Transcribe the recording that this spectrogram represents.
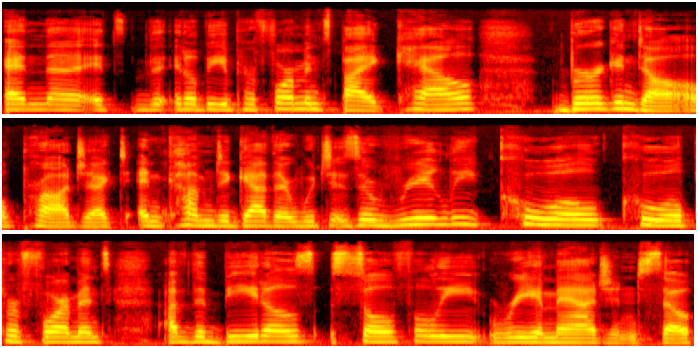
And the, it's the, it'll be a performance by Cal Bergendahl Project and Come Together, which is a really cool, cool performance of the Beatles soulfully reimagined. So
